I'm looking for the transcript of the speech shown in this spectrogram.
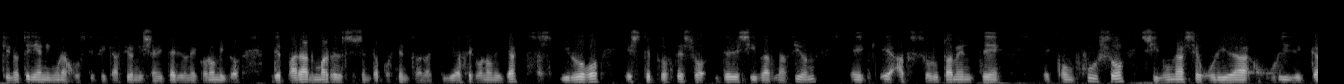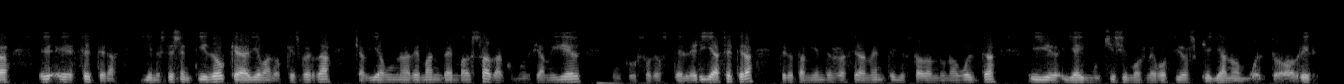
que no tenían ninguna justificación ni sanitario ni económico de parar más del 60% de la actividad económica y luego este proceso de deshibernación eh, absolutamente eh, confuso, sin una seguridad jurídica, eh, etcétera. Y en este sentido, que ha llevado, que es verdad que había una demanda embalsada, como decía Miguel, incluso de hostelería, etcétera, pero también desgraciadamente yo está dando una vuelta y, hay muchísimos negocios que ya no han vuelto a abrir.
